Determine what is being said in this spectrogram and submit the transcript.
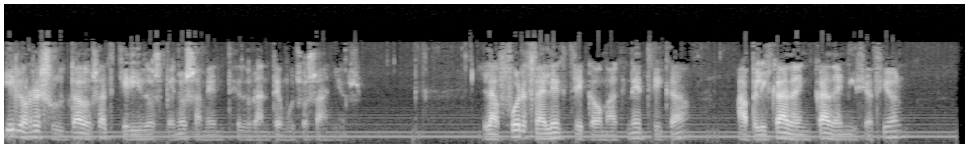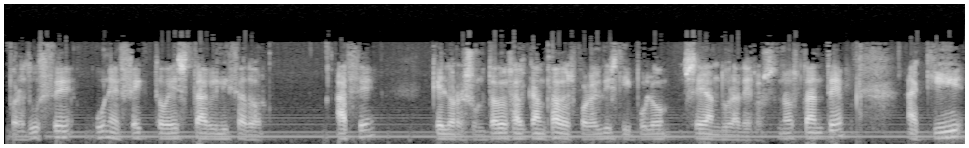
y los resultados adquiridos penosamente durante muchos años. La fuerza eléctrica o magnética, aplicada en cada iniciación, produce un efecto estabilizador, hace que los resultados alcanzados por el discípulo sean duraderos. No obstante, aquí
